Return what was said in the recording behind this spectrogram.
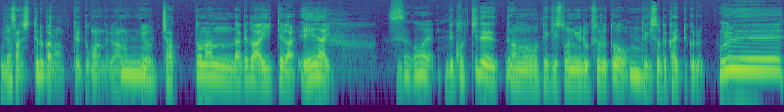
皆さん知ってるかなっていうところなんだけどあの、うん要はチャットなんだけど相手が AI すごい。でこっちであのテキストを入力すると、うんテキストで返ってくるってへいうえ。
